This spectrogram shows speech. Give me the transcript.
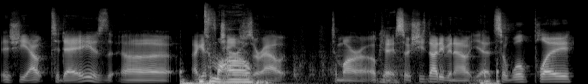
is she out today? Is uh, I guess Tomorrow. the changes are out tomorrow. Okay, so she's not even out yet. So we'll play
